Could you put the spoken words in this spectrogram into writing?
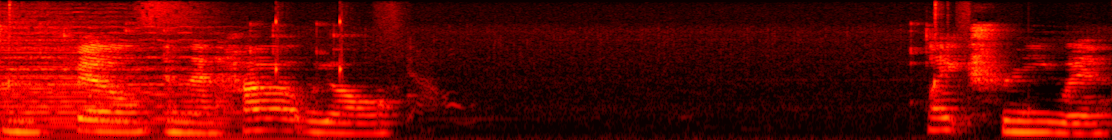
And fill, and then how about we all light tree with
